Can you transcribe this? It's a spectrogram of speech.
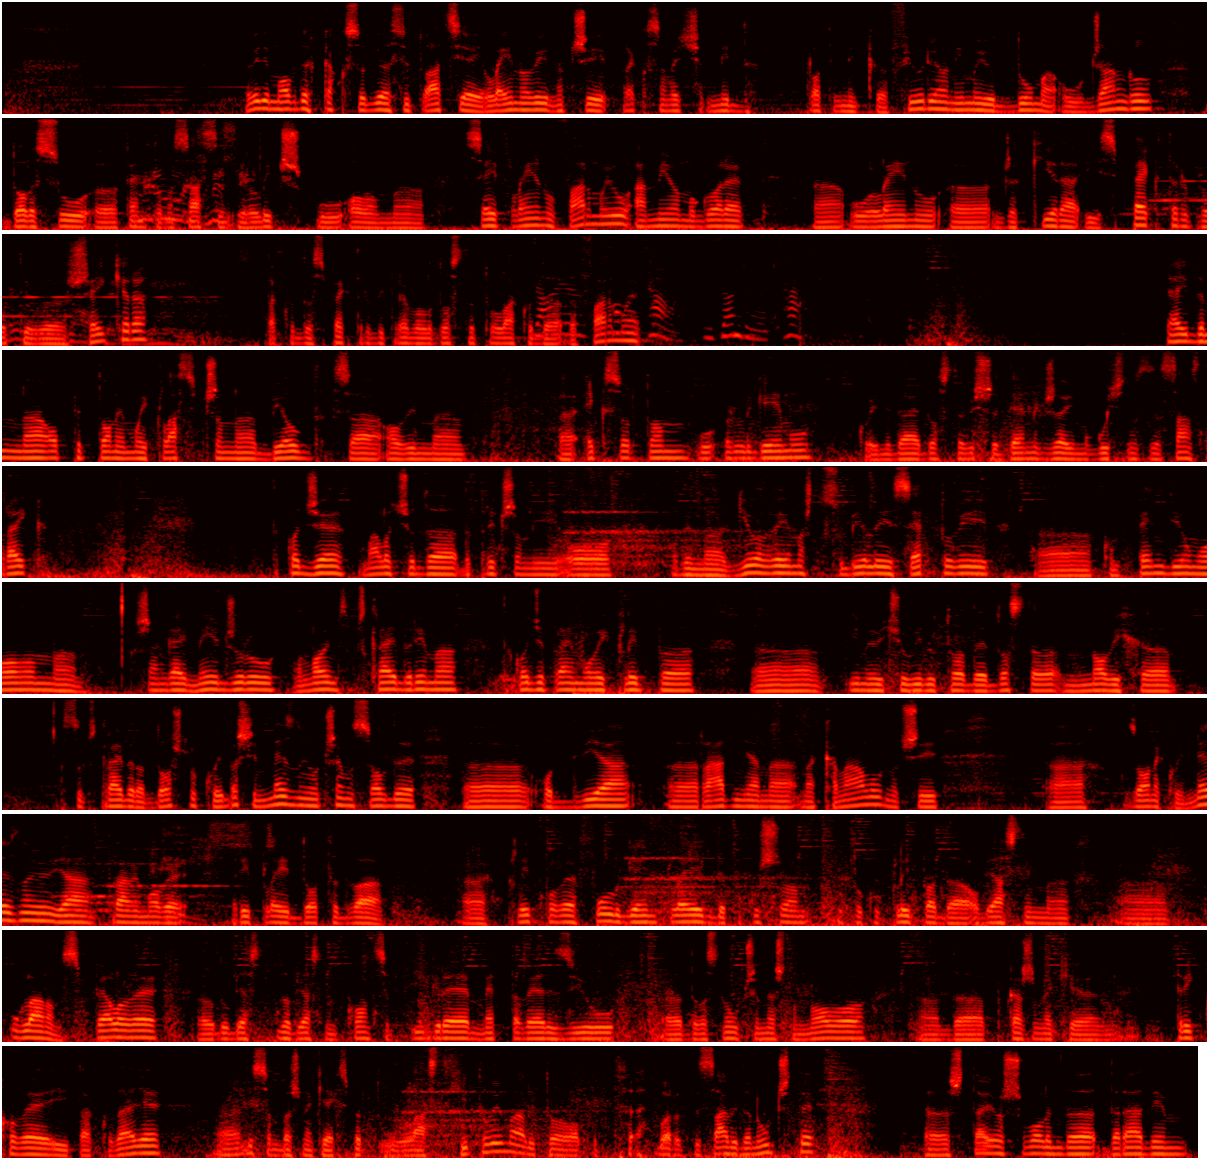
Da vidimo ovdje kako se odvija situacija i laneovi, znači rekao sam već mid protivnik Furion, imaju Duma u jungle, dole su uh, Phantom Assassin i Lich u ovom uh, safe laneu farmuju, a mi imamo gore uh, u laneu Jakira i Spectre protiv Shakera, tako da Spectre bi trebalo dosta tu lako da, da farmuje. Ja idem na opet onaj moj klasičan build sa ovim Exortom u early gameu koji mi daje dosta više damage i mogućnost za sam strike. Također malo ću da, da pričam i o ovim uh, giveawayima što su bili, setovi, uh, kompendium u ovom uh, Shanghai Majoru, o novim subscriberima. Također pravim ovaj klip uh, uh, imajući u vidu to da je dosta novih uh, subscribera došlo koji baš i ne znaju o čemu se ovdje uh, odvija uh, radnja na, na kanalu, znači uh, za one koji ne znaju, ja pravim ove replay Dota 2 uh, klipove, full gameplay gdje pokušavam u toku klipa da objasnim uglavnom spelove, da, da objasnim koncept igre, meta verziju, da vas naučim nešto novo, da pokažem neke trikove i tako dalje. Nisam baš neki ekspert u last hitovima, ali to opet morate sami da naučite. Šta još volim da, da radim?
